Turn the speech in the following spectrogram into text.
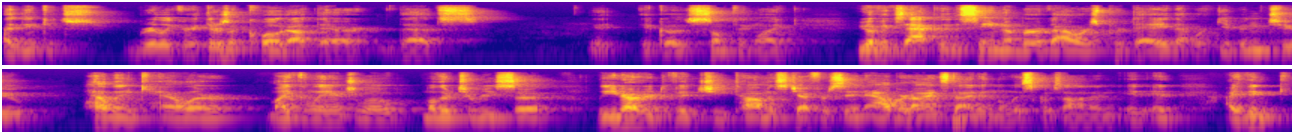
I think it's really great. There's a quote out there that's it, it goes something like, "You have exactly the same number of hours per day that were given to Helen Keller, Michelangelo, Mother Teresa, Leonardo da Vinci, Thomas Jefferson, Albert Einstein, and the list goes on." And, and, and I think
